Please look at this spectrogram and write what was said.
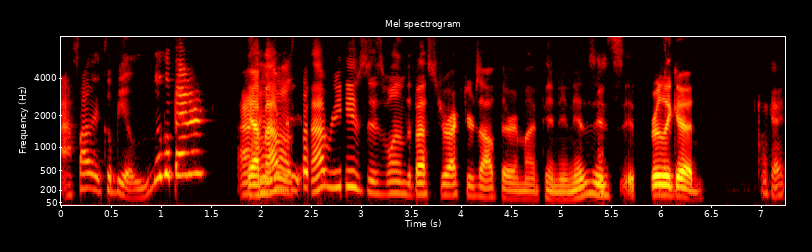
I thought it could be a little better. Yeah, Matt, know. Re- Matt Reeves is one of the best directors out there, in my opinion. It's it's, it's really good. Okay,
